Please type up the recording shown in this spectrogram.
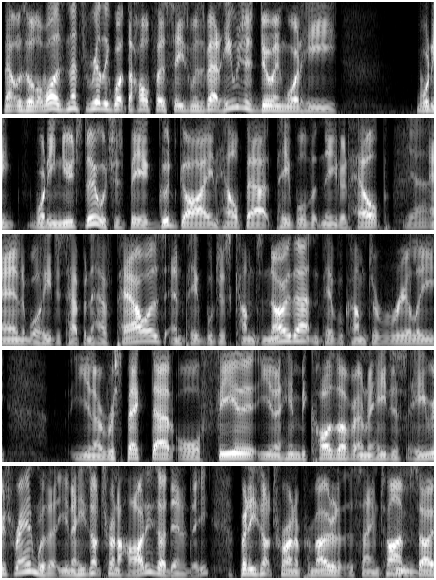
That was all it was, and that's really what the whole first season was about. He was just doing what he what he what he knew to do, which is be a good guy and help out people that needed help. Yeah. And well, he just happened to have powers, and people just come to know that, and people come to really, you know, respect that or fear, you know, him because of it. And he just he just ran with it. You know, he's not trying to hide his identity, but he's not trying to promote it at the same time. So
